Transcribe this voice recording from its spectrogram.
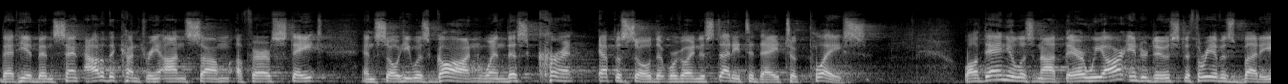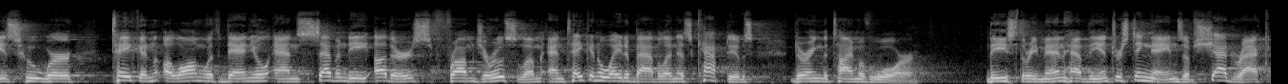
that he had been sent out of the country on some affair of state and so he was gone when this current episode that we're going to study today took place. While Daniel is not there, we are introduced to three of his buddies who were taken along with Daniel and 70 others from Jerusalem and taken away to Babylon as captives during the time of war. These three men have the interesting names of Shadrach,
